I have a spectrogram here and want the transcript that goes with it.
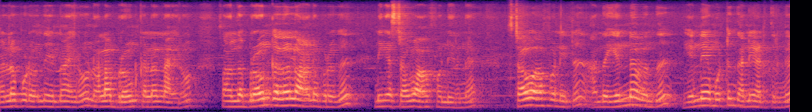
வெள்ளைப்பூடை வந்து என்ன ஆயிரும்? நல்லா ப்ரௌன் கலரில் ஆயிரும். ஸோ அந்த ப்ரௌன் கலரில் ஆன பிறகு நீங்கள் ஸ்டவ்வை ஆஃப் பண்ணிடுங்க ஸ்டவ் ஆஃப் பண்ணிவிட்டு அந்த எண்ணெய் வந்து எண்ணெயை மட்டும் தனியாக எடுத்துருங்க.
